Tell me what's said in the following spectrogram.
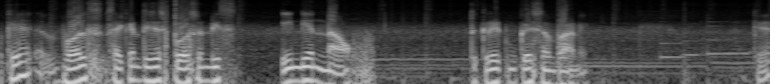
okay world second richest person is Indian now the great Mukesh Ambani okay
